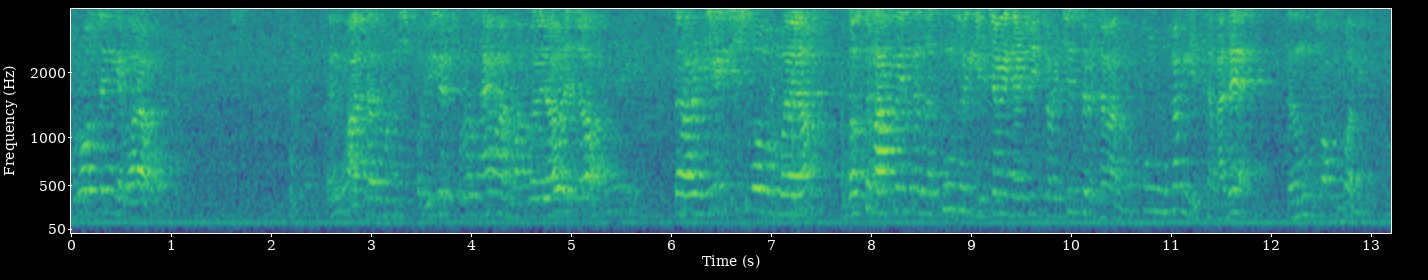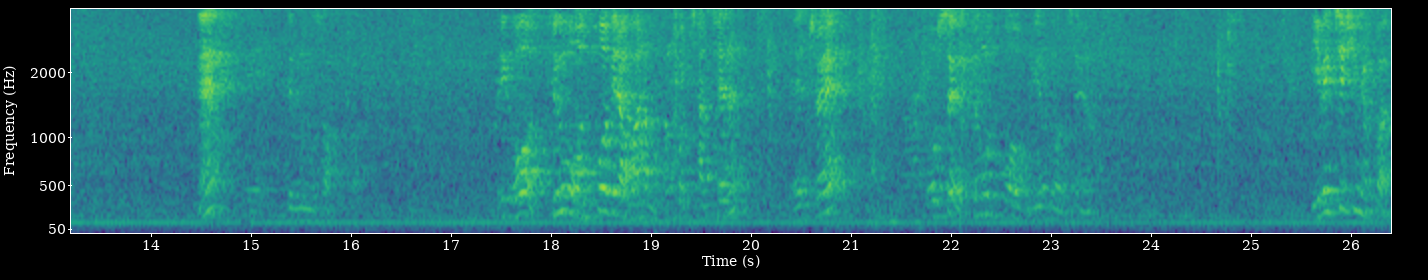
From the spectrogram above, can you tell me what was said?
주로 쓰는 게 뭐라고? 그리고 마찰 손실법. 이게 주로 사용하는 방법이라고 그랬죠? 자, 그럼 275번 뭐예요? 덕트 갖고 있어서 풍속이 일정이 될 수 있도록 치수를 정하는 거. 풍속이 일정하되 등속법입니다. 예? 등속법. 그리고 등원법이라고 하는 방법 자체는 애초에 없어요. 등원법 이런 거 없어요. 276번.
